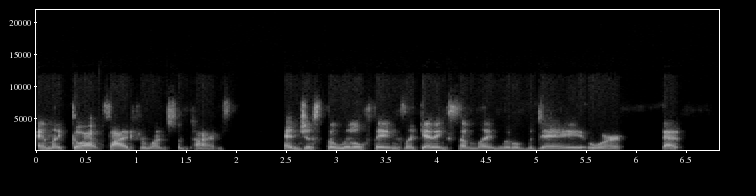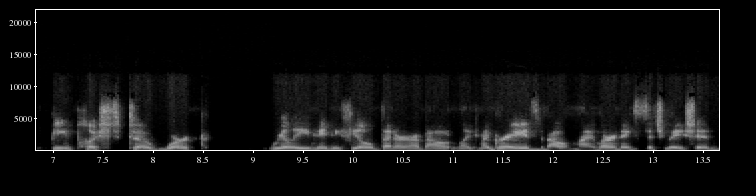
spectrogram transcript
and like go outside for lunch sometimes. And just the little things like getting sunlight in the middle of the day or that being pushed to work really made me feel better about like my grades, about my learning situation.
